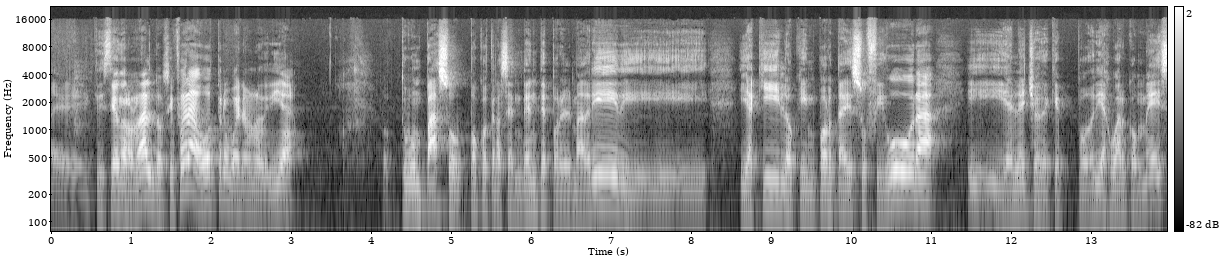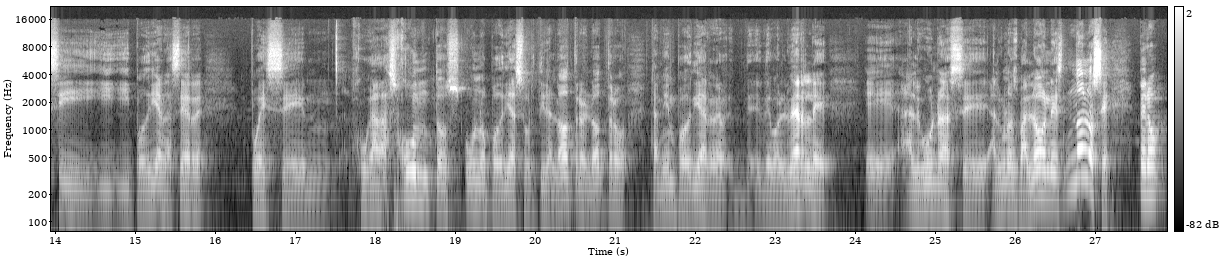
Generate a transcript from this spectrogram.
eh, Cristiano Ronaldo. Si fuera otro, bueno, uno diría, tuvo un paso poco trascendente por el Madrid y, aquí lo que importa es su figura y, el hecho de que podría jugar con Messi y, podrían hacer pues em, jugadas juntos, uno podría surtir al otro, el otro también podría devolverle eh, eh, algunos balones, no lo sé, pero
